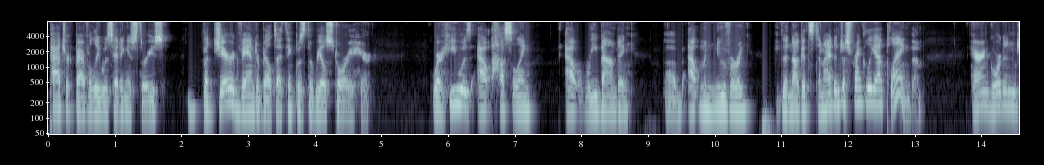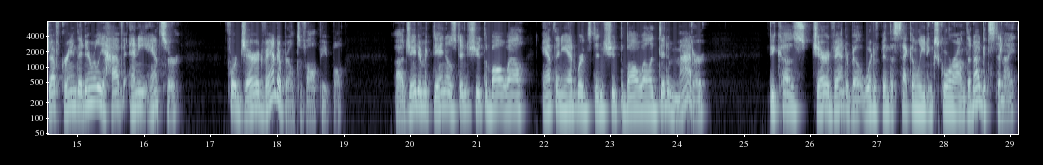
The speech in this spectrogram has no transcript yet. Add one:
Patrick Beverley was hitting his threes. But Jarred Vanderbilt, I think, was the real story here, where he was out hustling, out rebounding, uh, out maneuvering the Nuggets tonight, and just frankly outplaying them. Aaron Gordon, Jeff Green, they didn't really have any answer for Jarred Vanderbilt, of all people. Uh, Jaden McDaniels didn't shoot the ball well. Anthony Edwards didn't shoot the ball well. It didn't matter because Jarred Vanderbilt would have been the second leading scorer on the Nuggets tonight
